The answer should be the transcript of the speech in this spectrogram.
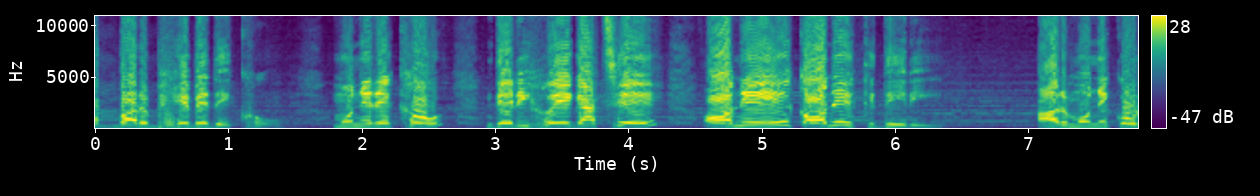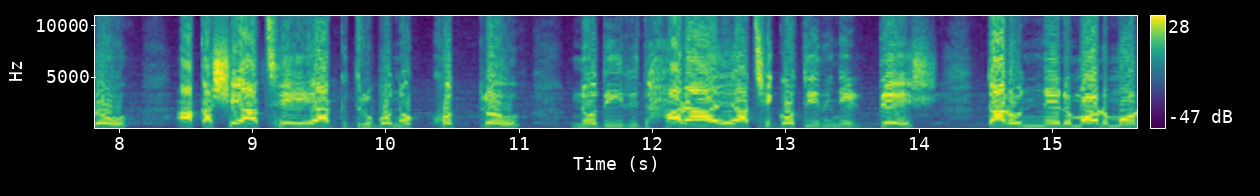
একবার ভেবে দেখো। মনে রেখো, দেরি হয়ে গেছে, অনেক অনেক দেরি। আর মনে করো, আকাশে আছে এক ধ্রুব নক্ষত্র, নদীর ধারায় আছে গতির নির্দেশ, তারণ্যের মর্মর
